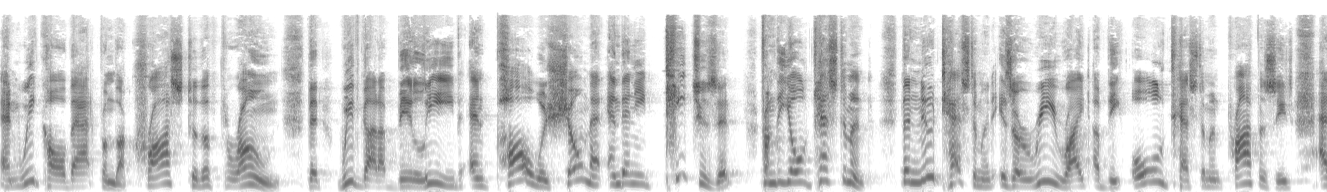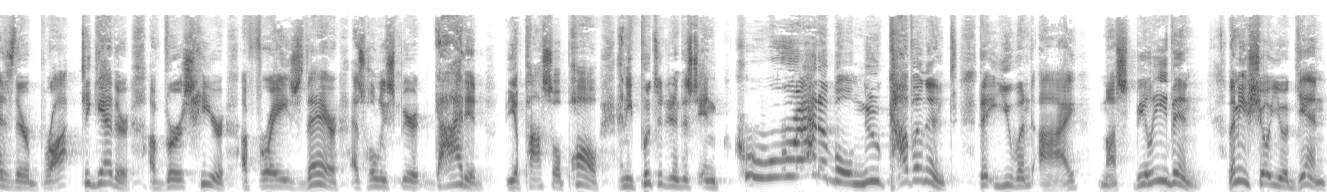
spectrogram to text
And we call that from the cross to the throne that we've got to believe. And Paul was shown that and then he teaches it from the Old Testament. The New Testament is a rewrite of the Old Testament prophecies as they're brought together. A verse here, a phrase there, as Holy Spirit guided the apostle Paul. And he puts it into this incredible new covenant that you and I must believe in. Let me show you again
